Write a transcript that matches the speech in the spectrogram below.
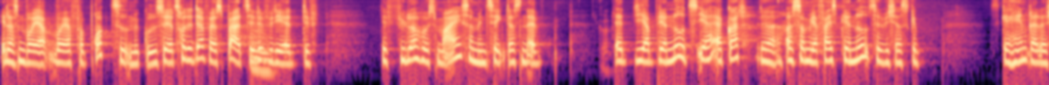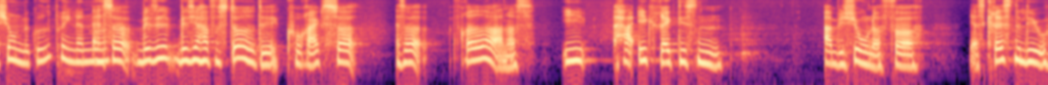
eller sådan, hvor jeg, hvor jeg får brugt tid med Gud. Så jeg tror, det er derfor, jeg spørger til mm. det, fordi at det, det fylder hos mig som en ting, der sådan er, at jeg bliver nødt til, ja, er godt, ja. og som jeg faktisk bliver nødt til, hvis jeg skal, skal have en relation med Gud på en eller anden måde. Altså, hvis, det, hvis jeg har forstået det korrekt, så altså, Frede og Anders, I har ikke rigtig sådan ambitioner for jeres kristne liv.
